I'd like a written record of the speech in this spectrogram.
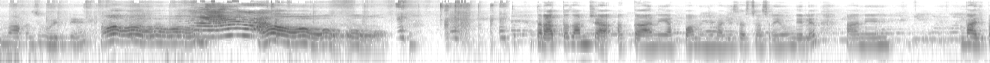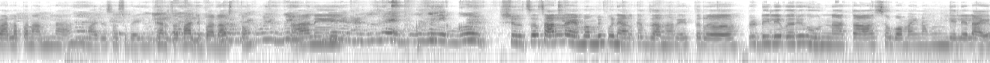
बाबा झोळीते ओ ओ ओ ओ ओ ओ ओ तर आत्ताच आमच्या अक्का आणि आप्पा म्हणजे माझे सासू सासरे येऊन गेलेत. आणि भाजीपाला पण आणला. माझ्या सासूबाई घरचा भाजीपाला असतो. आणि शिवचं चाललंय. मम्मी पुण्याला कच जाणार आहे. तर डिलिव्हरी होऊन आता सव्वा महिना होऊन गेलेला आहे.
